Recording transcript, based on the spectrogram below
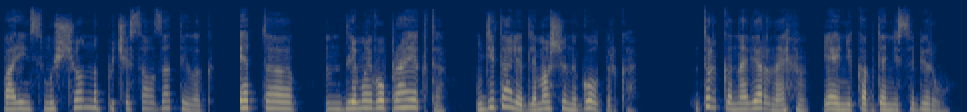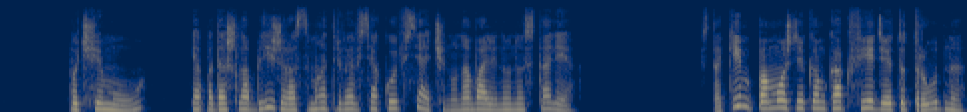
Парень смущенно почесал затылок. «Это для моего проекта. Детали для машины Голберга. Только, наверное, я ее никогда не соберу». «Почему?» Я подошла ближе, рассматривая всякую всячину, наваленную на столе. «С таким помощником, как Федя, это трудно».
